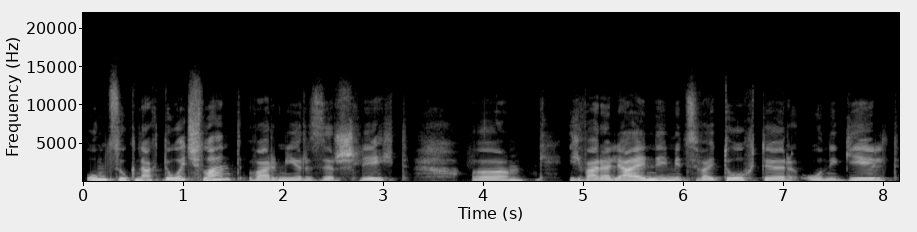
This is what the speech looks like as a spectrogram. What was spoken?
Umzug nach Deutschland war mir sehr schlecht. Ähm, ich war alleine mit zwei Töchtern, ohne Geld.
